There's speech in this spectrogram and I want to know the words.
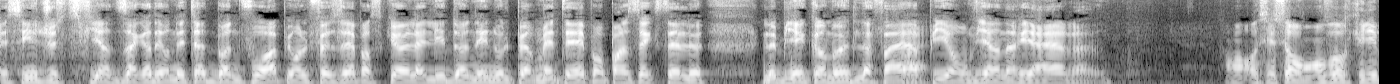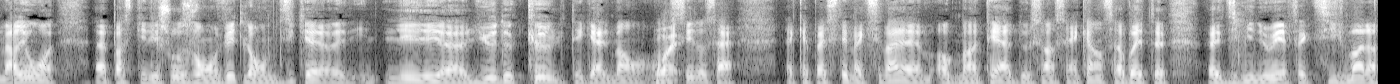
essayer de justifier en disant, regardez, on était de bonne foi, puis on le faisait parce que les données nous le permettaient, puis on pensait que c'était le, bien commun de le faire, puis on vient en arrière. C'est ça, on va reculer Mario euh, parce que les choses vont vite. Là. On me dit que les euh, lieux de culte également, on sait là, ça, la capacité maximale a augmenté à 250, ça va être euh, diminué. Effectivement, là,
